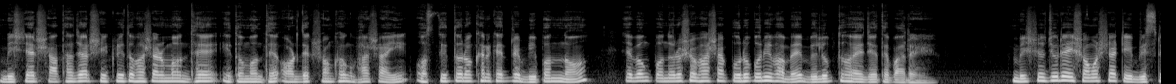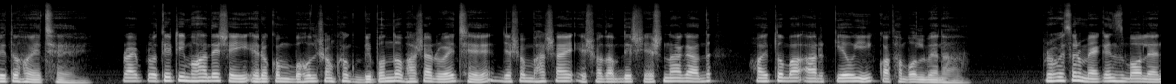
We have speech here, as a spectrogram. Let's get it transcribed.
বিশ্বের সাত হাজার স্বীকৃত ভাষার মধ্যে ইতোমধ্যে অর্ধেক সংখ্যক ভাষাই অস্তিত্ব রক্ষার ক্ষেত্রে বিপন্ন এবং পনেরোশো ভাষা পুরোপুরিভাবে বিলুপ্ত হয়ে যেতে পারে বিশ্বজুড়ে এই সমস্যাটি বিস্তৃত হয়েছে প্রায় প্রতিটি মহাদেশেই এরকম বহুল সংখ্যক বিপন্ন ভাষা রয়েছে যেসব ভাষায় এ শতাব্দীর শেষ নাগাদ হয়তোবা আর কেউই কথা বলবে না প্রফেসর ম্যাকেন্স বলেন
